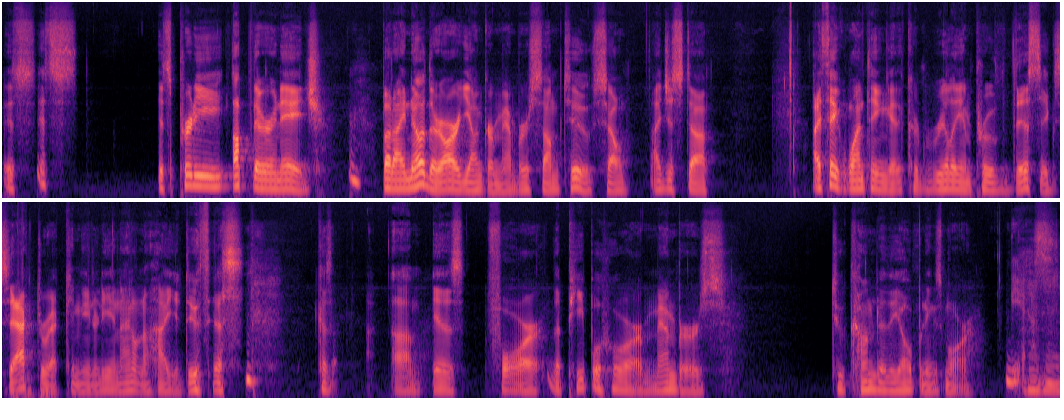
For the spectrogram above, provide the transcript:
it's it's it's pretty up there in age. But I know there are younger members, some too. So I just, uh, I think one thing that could really improve this exact direct community, and I don't know how you do this, because um, is for the people who are members to come to the openings more. Yes.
